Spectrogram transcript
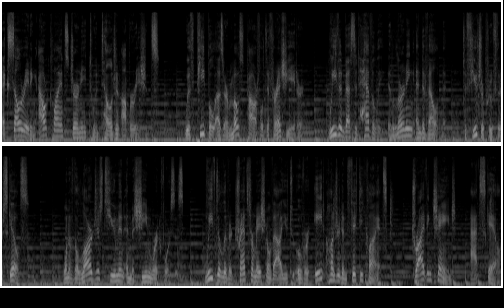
accelerating our clients' journey to intelligent operations. With people as our most powerful differentiator, we've invested heavily in learning and development to future-proof their skills. One of the largest human and machine workforces, we've delivered transformational value to over 850 clients, driving change at scale.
